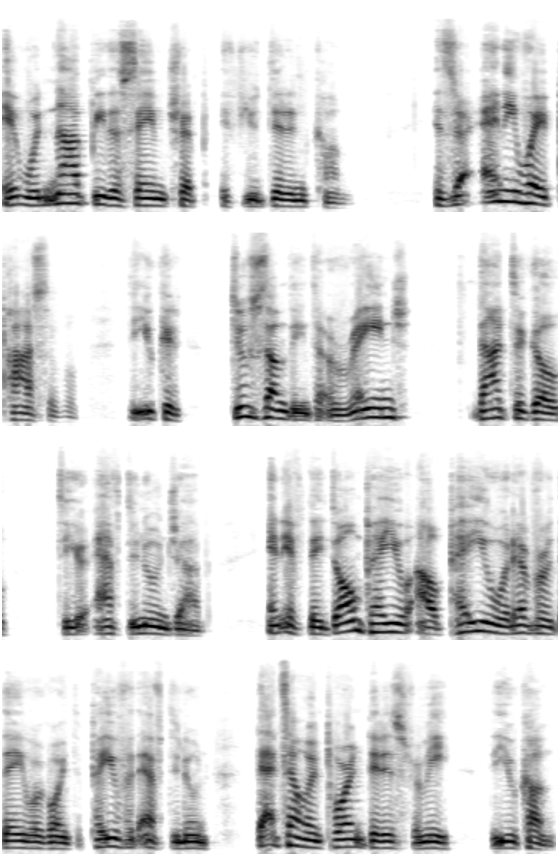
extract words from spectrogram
It would not be the same trip if you didn't come. Is there any way possible that you could do something to arrange not to go to your afternoon job? And if they don't pay you, I'll pay you whatever they were going to pay you for the afternoon. That's how important it is for me that you come.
